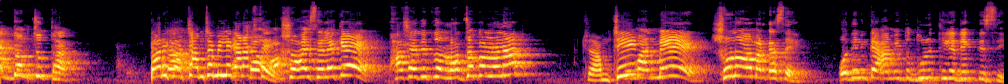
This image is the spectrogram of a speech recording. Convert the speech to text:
একদম চুপ থাক। তোর কি চামচামি লেগে রাখছে? অসহায় ছেলেকে ফাঁসাই দিতে তো লজ্জা করল না? চামচি? তোমার মেয়ে শোনো আমার কাছে। ওদিনকে আমি তো দূর থেকে দেখতেছি।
